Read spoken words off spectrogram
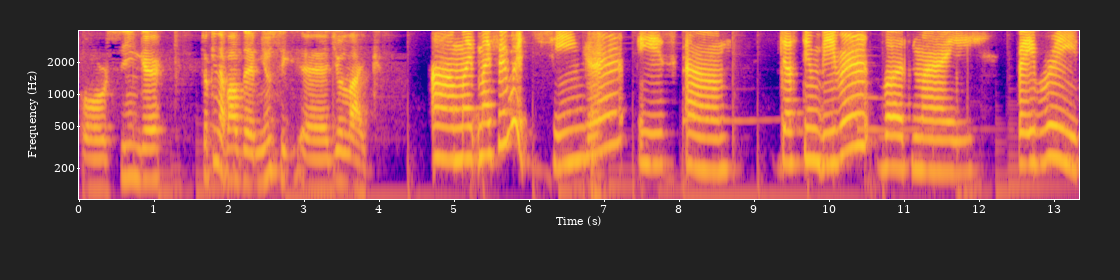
or singer? Talking about the music uh, you like. Um, my, my favorite singer is um, Justin Bieber, but my favorite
